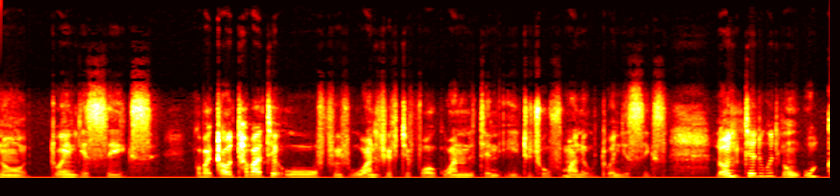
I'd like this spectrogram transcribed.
no-26 ngoba xa uthabathe u-154 ku-180 utsho ufumane u-26 loo nto ithetha ukuthi ke u-g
